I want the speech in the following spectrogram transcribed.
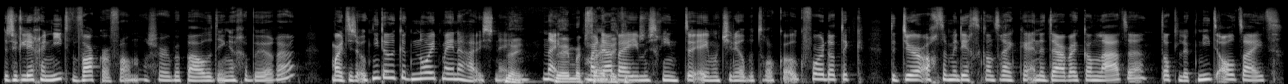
Dus ik lig er niet wakker van als er bepaalde dingen gebeuren. Maar het is ook niet dat ik het nooit mee naar huis neem. Nee. Nee, maar maar, daar ben je je misschien te emotioneel betrokken. Ook voordat ik de deur achter me dicht kan trekken en het daarbij kan laten. Dat lukt niet altijd.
